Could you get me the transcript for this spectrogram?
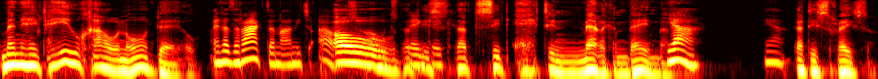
Men heeft heel gauw een oordeel. En dat raakt dan aan iets ouds, Oh, oud, dat, denk is, ik. dat zit echt in merk en been. bij. Ja. Ja. Dat is vreselijk.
